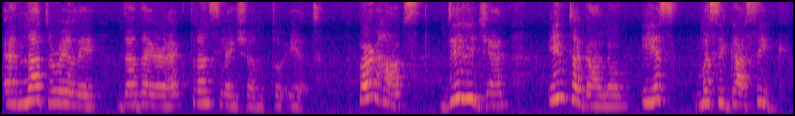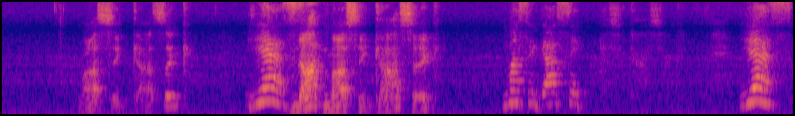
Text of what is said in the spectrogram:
and not really the direct translation to it. Perhaps diligent in Tagalog is masigasig. Masigasig? Yes, Not masigasig. masigasig. Masigasig. Yes,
